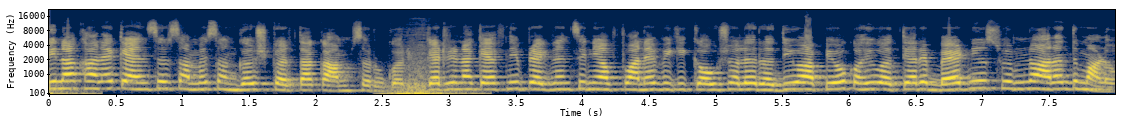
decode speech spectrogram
હિના ખાને કેન્સર સામે સંઘર્ષ કરતા કામ શરૂ કર્યું. કેટરીના કેફની પ્રેગ્નન્સીની અફવાને વિકી કૌશલે રદિયો આપ્યો, કહ્યું, અત્યારે બેડ ન્યૂઝ ફિલ્મનો આનંદ માણો.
